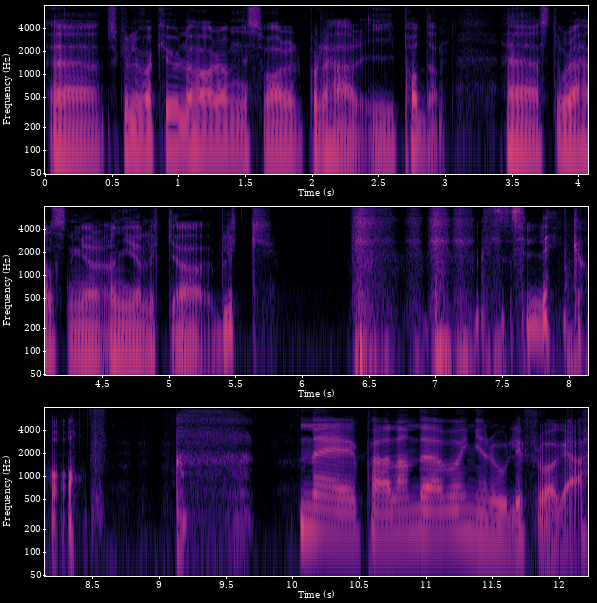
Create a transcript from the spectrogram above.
Eh, skulle vara kul att höra om ni svarade på det här i podden. Eh, stora hälsningar Angelica Blick. Lägg av. Nej, Pärlan, det var ingen rolig fråga.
